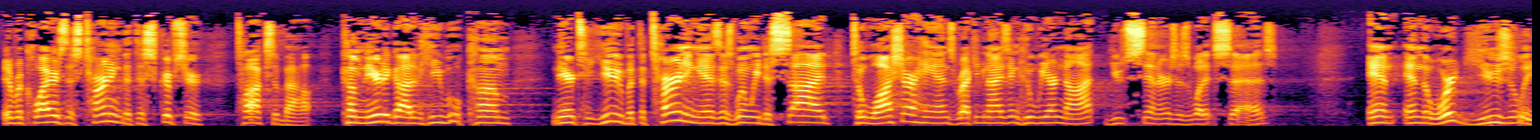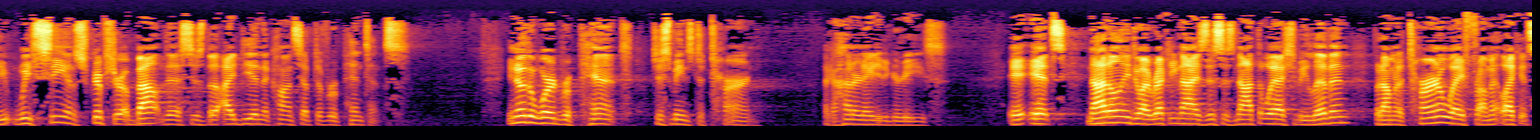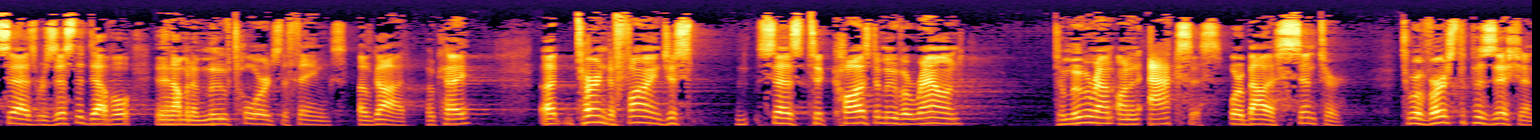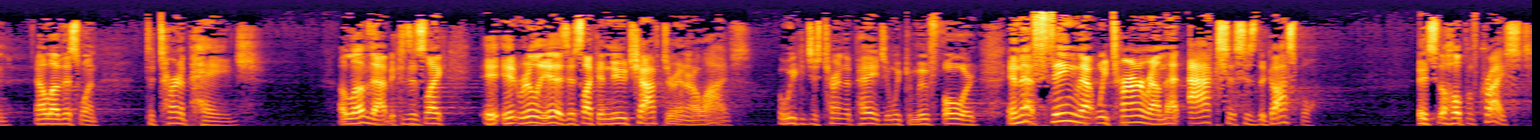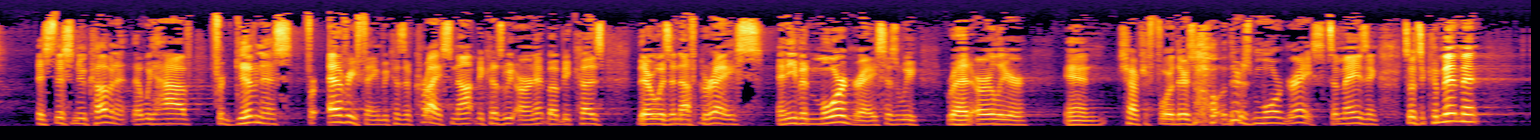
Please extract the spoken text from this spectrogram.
It requires this turning that this scripture talks about. Come near to God and he will come near to you. But the turning is, is when we decide to wash our hands, recognizing who we are not, you sinners is what it says. And, and the word usually we see in scripture about this is the idea and the concept of repentance. You know, the word repent just means to turn, like 180 degrees. It, it's not only do I recognize this is not the way I should be living, but I'm going to turn away from it, like it says, resist the devil, and then I'm going to move towards the things of God, okay? Uh, turn, define, just says to cause to move around, to move around on an axis or about a center, to reverse the position. And I love this one, to turn a page. I love that because it's like, it, it really is. It's like a new chapter in our lives we could just turn the page and we can move forward. And that thing that we turn around, that axis, is the gospel. It's the hope of Christ. It's this new covenant that we have forgiveness for everything because of Christ, not because we earn it, but because there was enough grace and even more grace, as we read earlier in chapter 4. There's, there's more grace. It's amazing. So it's a commitment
